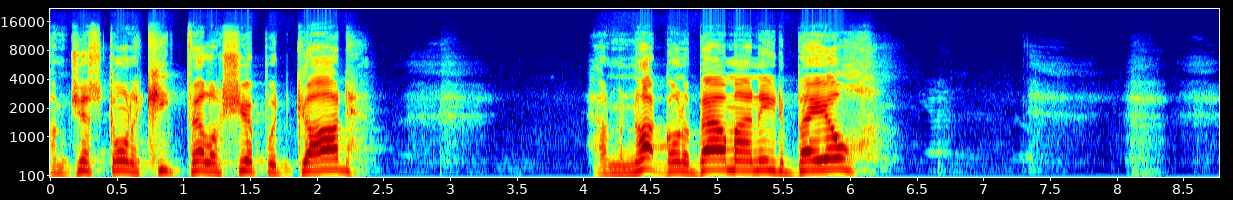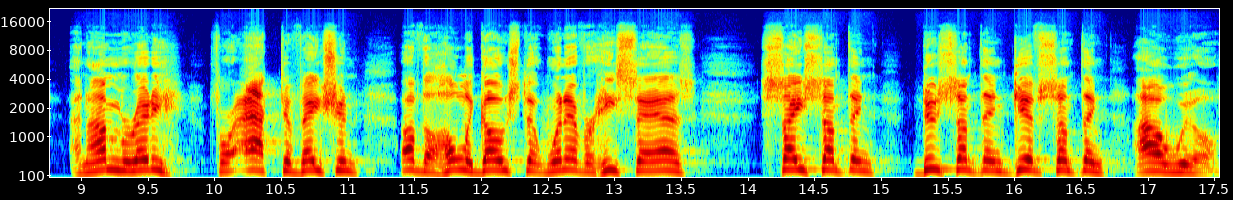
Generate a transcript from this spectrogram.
I'm just going to keep fellowship with God. I'm not going to bow my knee to Baal. And I'm ready for activation of the Holy Ghost that whenever He says, say something, do something, give something, I will.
